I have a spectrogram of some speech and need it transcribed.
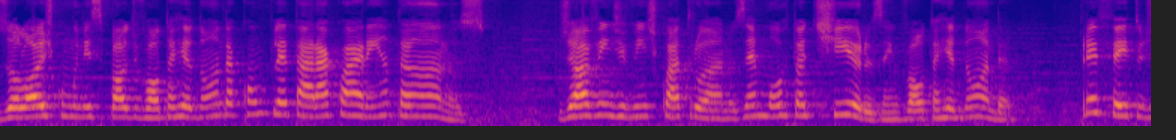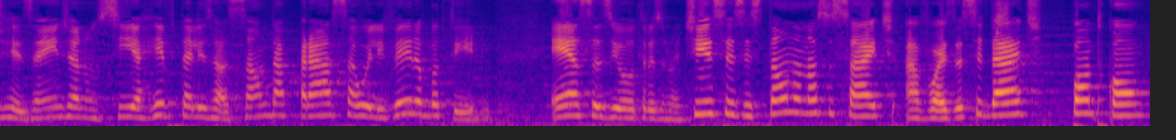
Zoológico Municipal de Volta Redonda completará 40 anos. Jovem de 24 anos é morto a tiros em Volta Redonda. Prefeito de Resende anuncia revitalização da Praça Oliveira Botelho. Essas e outras notícias estão no nosso site avozdacidade.com.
